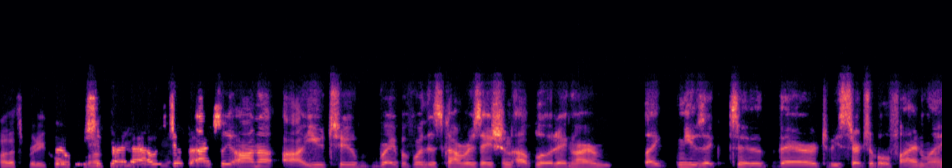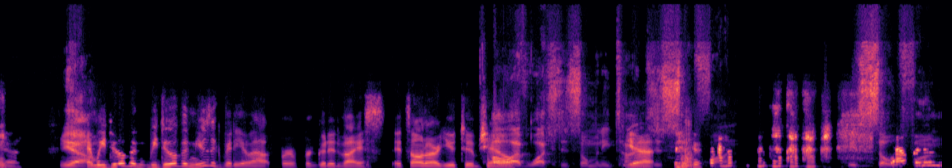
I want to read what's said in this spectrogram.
Oh, that's pretty cool. So we We'll should try do that. I was just actually on a, uh, YouTube right before this conversation, uploading our like music to there to be searchable finally. Yeah. Yeah. And we do have a we do have a music video out for for good advice. It's on our YouTube oh, channel. oh, I've watched it so many times. Yeah. It's so fun. it's so That fun.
